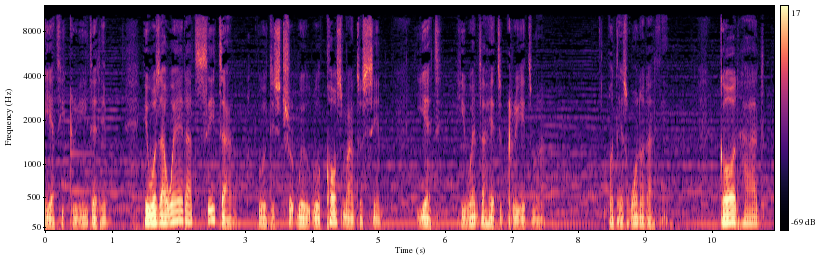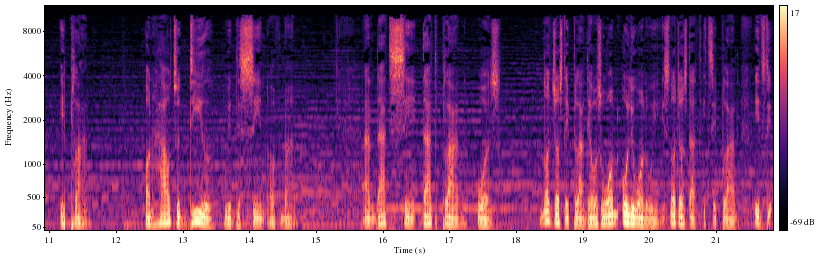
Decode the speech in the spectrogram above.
yet he created him. He was aware that Satan will, destroy, will, will cause man to sin, yet he went ahead to create man. But there's one other thing God had a plan on how to deal with the sin of man. And that sin, that plan was not just a plan. There was one only one way. It's not just that it's a plan. It's the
